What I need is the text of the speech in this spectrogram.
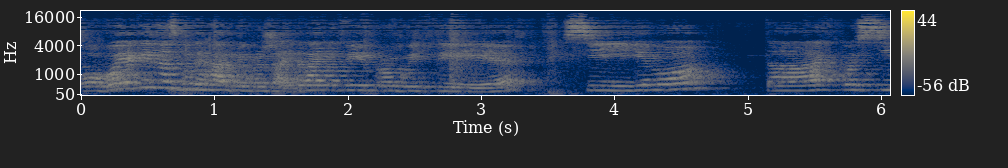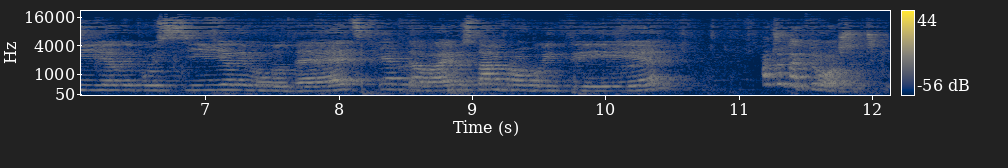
Ого, який в нас буде гарний врожай. Давай, Матвію, пробуй ти. Сіємо. Так, посіяли, посіяли, молодець. Давай, Рустам, пробуй ти. А чого так трошечки?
